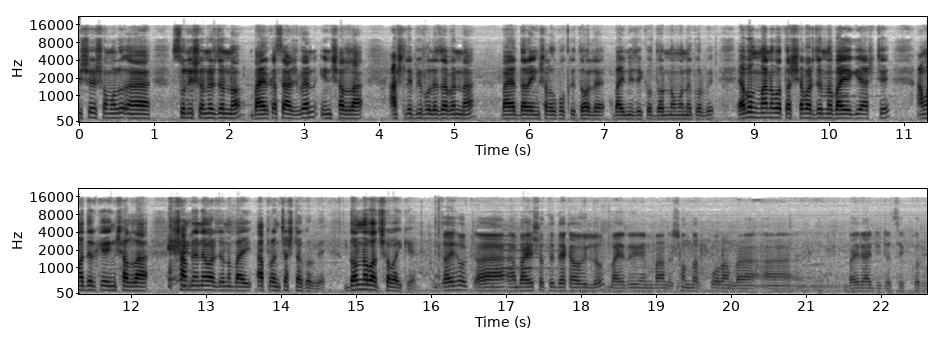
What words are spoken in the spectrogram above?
বিষয়ে সলিউশনের জন্য বাইরের কাছে আসবেন। ইনশাল্লাহ, আসলে বিফলে যাবেন না। ভাইয়ের দ্বারা ইনশাল্লাহ উপকৃত হলে ভাই নিজেকেও ধন্য মনে করবে এবং মানবতার সেবার জন্য ভাই এগিয়ে আসছে। আমাদেরকে ইনশাল্লাহ সামনে নেওয়ার জন্য ভাই আপ্রাণ চেষ্টা করবে। ধন্যবাদ সবাইকে। যাই হোক ভাইয়ের সাথে দেখা হইল। বাইরে মানে সন্ধ্যার পর আমরা বাইরে আইডিটা চেক করব।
